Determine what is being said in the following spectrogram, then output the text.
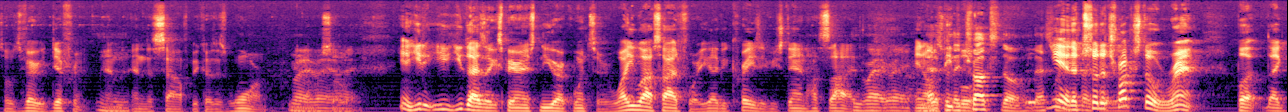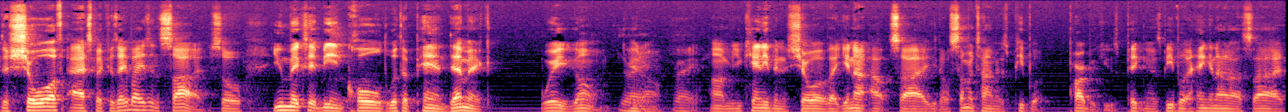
So it's very different in, in the south because it's warm. you Mm-hmm. Right, know, right, so, right. Yeah, you, you you guys have experienced New York winter. Why are you outside for? You gotta be crazy if you stand outside. Right, right. You know, That's when the people- trucks though. That's when Yeah, the, so the trucks still rent, but like the show off aspect because everybody's inside. So you mix it being cold with a pandemic. Where are you going? Right, You know, right. um, you can't even show off like you're not outside. You know, summertime is people barbecues, picnics, people are hanging out outside.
